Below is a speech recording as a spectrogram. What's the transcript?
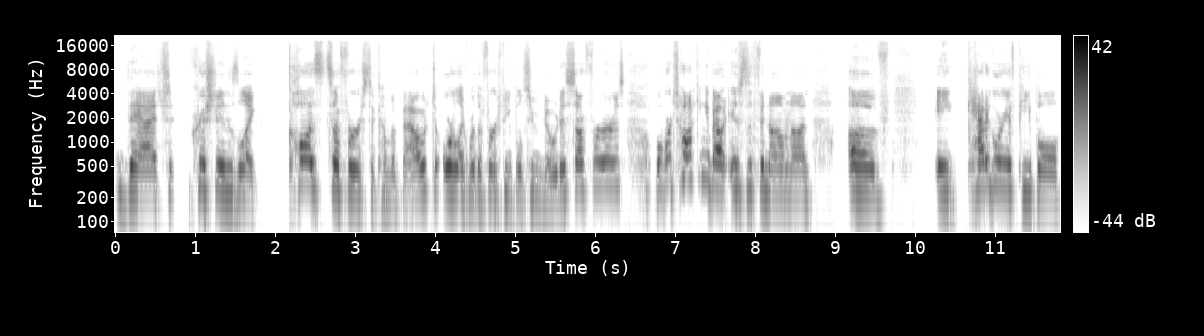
that Christians like caused sufferers to come about or like were the first people to notice sufferers. What we're talking about is the phenomenon of a category of people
